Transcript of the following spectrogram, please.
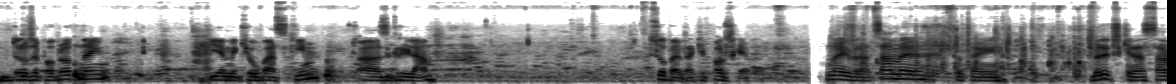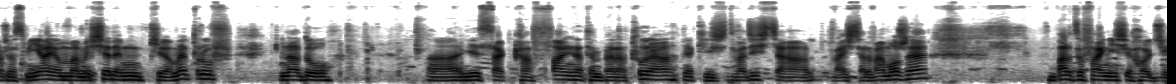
W drodze powrotnej jemy kiełbaski z grilla. Super, takie polskie. No i wracamy. Tutaj bryczki nas cały czas mijają. Mamy 7 km na dół. Jest taka fajna temperatura, jakieś 20-22 może. Bardzo fajnie się chodzi.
